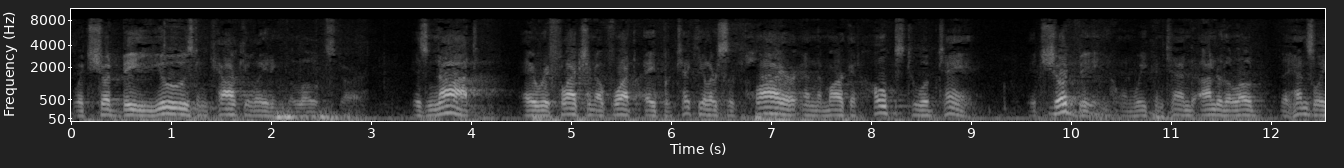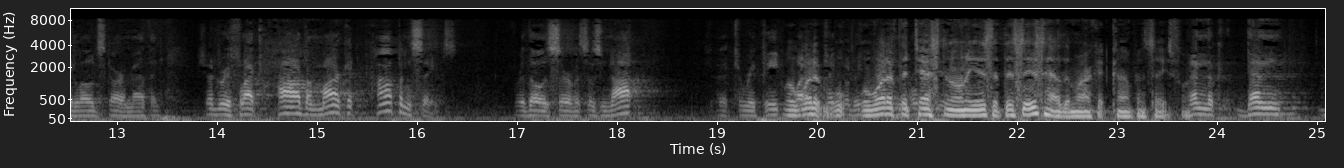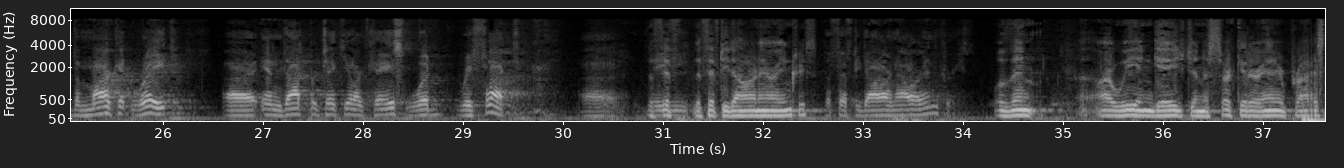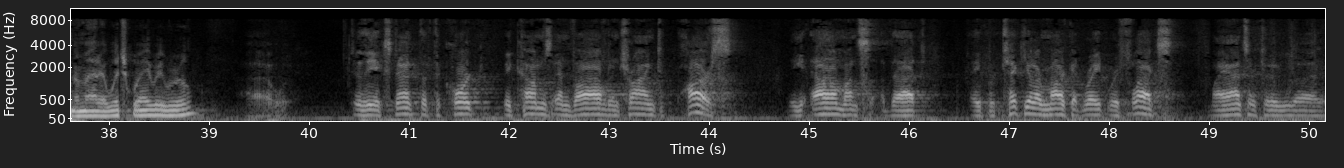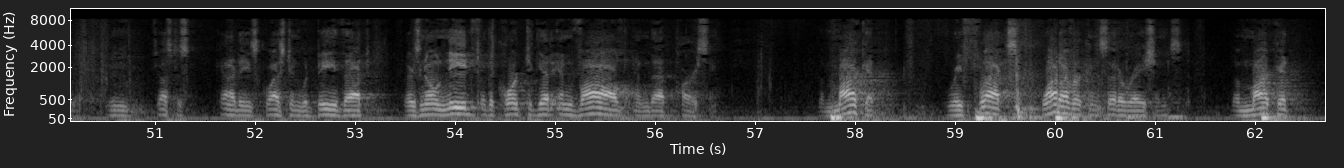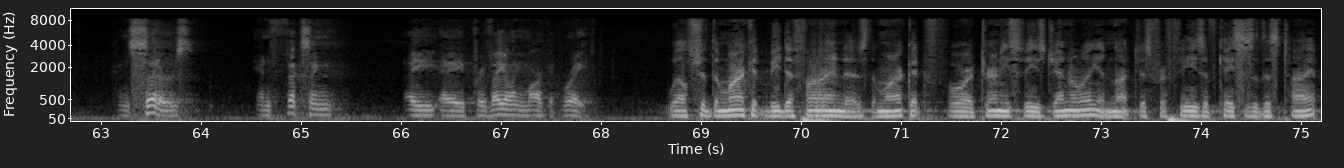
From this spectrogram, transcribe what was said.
which should be used in calculating the lodestar, is not a reflection of what a particular supplier in the market hopes to obtain. It should be, and we contend under the, load, the Hensley Lodestar method, should reflect how the market compensates for those services, not uh, to repeat well, what, what, if, well, what if the testimony is that this is how the market compensates for it? Then the, then the market rate uh, in that particular case would reflect uh, the, the, $50 an hour increase? The $50 an hour increase. Well, then, uh, are we engaged in a circular enterprise no matter which way we rule? to the extent that the court becomes involved in trying to parse the elements that a particular market rate reflects, my answer to, uh, to Justice Kennedy's question would be that there's no need for the court to get involved in that parsing. The market reflects whatever considerations the market considers in fixing a, a prevailing market rate. Well, should the market be defined as the market for attorney's fees generally and not just for fees of cases of this type?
